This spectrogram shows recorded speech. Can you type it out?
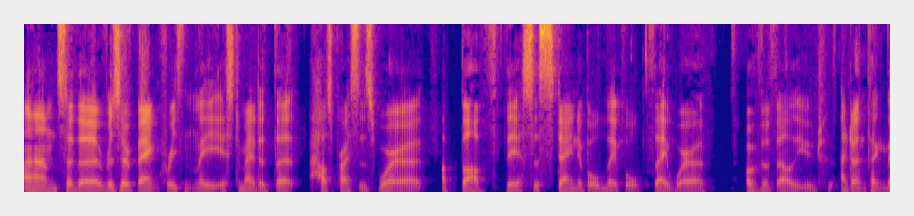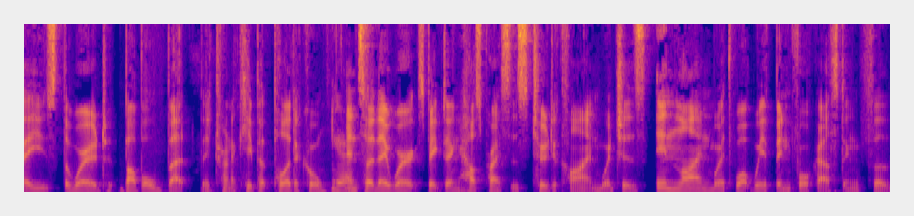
Um, so the Reserve Bank recently estimated that house prices were above their sustainable level. They were overvalued. I don't think they used the word bubble, but they're trying to keep it political. Yeah. And so they were expecting house prices to decline, which is in line with what we've been forecasting for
